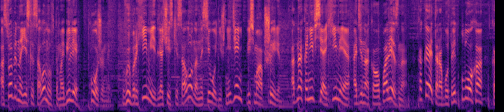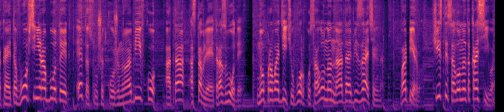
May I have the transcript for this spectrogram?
Особенно если салон в автомобиле кожаный. Выбор химии для чистки салона на сегодняшний день весьма обширен. Однако не вся химия одинаково полезна. Какая-то работает плохо, какая-то вовсе не работает, это сушит кожаную обивку, а та оставляет разводы. Но проводить уборку салона надо обязательно. Во-первых, чистый салон это красиво.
